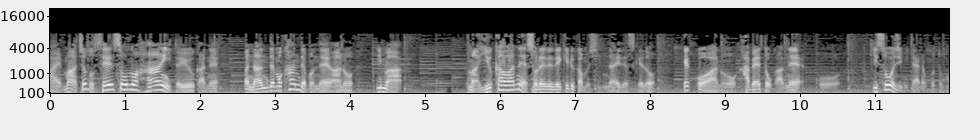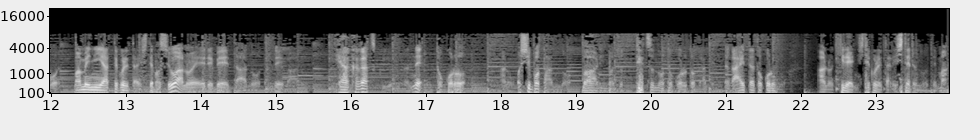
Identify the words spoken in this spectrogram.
はい。まあ、ちょっと清掃の範囲というかね、まあ、何でもかんでもね、あの、今、まあ床はね、それでできるかもしれないですけど、結構あの壁とかね、こう、拭き掃除みたいなこともまめにやってくれたりしてますよ。あのエレベーターの、例えばあの、手垢がつくようなね、ところ、あの、押しボタンの周りのちょっと鉄のところとかね、なんかああいたところも、あの、綺麗にしてくれたりしてるので、まあ、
